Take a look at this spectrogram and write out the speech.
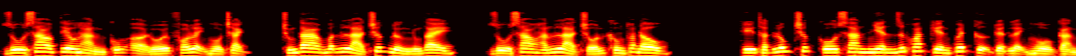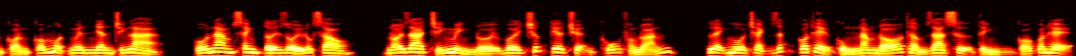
dù sao tiêu hàn cũng ở đối phó lệnh hồ trạch, chúng ta vẫn là trước đường nhúng tay, dù sao hắn là trốn không thoát đâu. Kỳ thật lúc trước cố san nhiên dứt khoát kiên quyết cự tuyệt lệnh hồ cản còn có một nguyên nhân chính là, cố nam xanh tới rồi lúc sau, nói ra chính mình đối với trước kia chuyện cũ phỏng đoán, lệnh hồ trạch rất có thể cùng năm đó thẩm ra sự tình có quan hệ.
